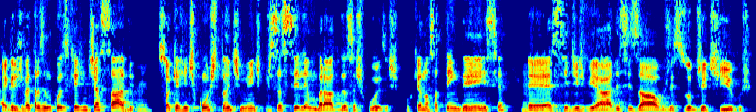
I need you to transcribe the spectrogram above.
a igreja vai trazendo coisas que a gente já sabe. Uhum. Só que a gente constantemente precisa ser lembrado dessas coisas, porque a nossa tendência uhum. é se desviar desses alvos, desses objetivos.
